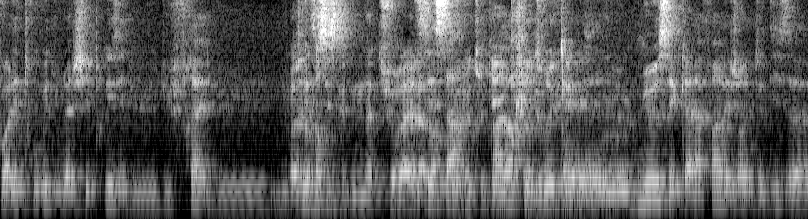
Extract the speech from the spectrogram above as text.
faut aller trouver du lâcher prise et du, du frais, du, du Ouais, comme présent. si c'était naturel, C'est alors ça. que le truc est Alors écrit que le truc est- bout, euh. le mieux c'est qu'à la fin les gens ils te disent euh,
